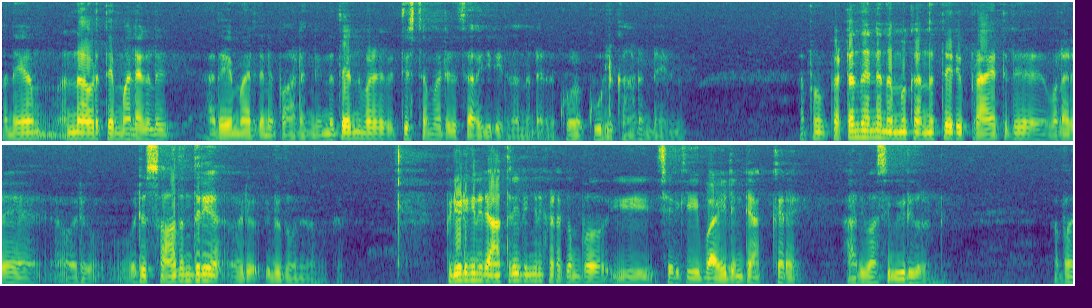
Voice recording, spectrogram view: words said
അദ്ദേഹം അന്ന് അവിടുത്തെ മലകൾ അതേമാതിരി തന്നെ പാടങ്ങൾ ഇന്നത്തെ വളരെ വ്യത്യസ്തമായിട്ടൊരു സാഹചര്യമായിരുന്നു അന്നുണ്ടായിരുന്നു. കൂടുതൽ കാടുണ്ടായിരുന്നു. അപ്പോൾ പെട്ടെന്ന് തന്നെ നമുക്ക് അന്നത്തെ ഒരു പ്രായത്തിൽ വളരെ ഒരു ഒരു സ്വാതന്ത്ര്യ ഒരു ഇത് തോന്നി നമുക്ക്. പിന്നീട് ഇങ്ങനെ രാത്രിയിൽ ഇങ്ങനെ കിടക്കുമ്പോൾ ഈ ശരിക്കും ഈ വയലിന്റെ അക്കരെ ആദിവാസി വീടുകളുണ്ട്. അപ്പം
